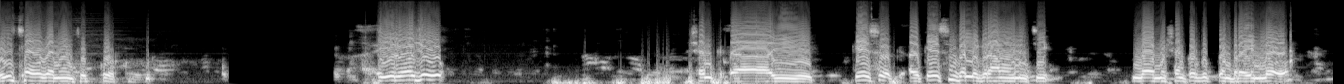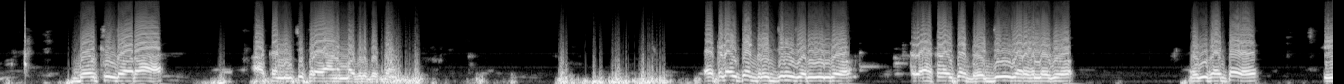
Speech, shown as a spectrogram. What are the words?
రీచ్ అవ్వగలమని చెప్పి. కోరుకుంటున్నాం ఈరోజు ఈ కేసు కేసుపల్లి గ్రామం నుంచి మేము శంకరగుప్తం ట్రైన్లో బోట్ల ద్వారా అక్కడి నుంచి ప్రయాణం మొదలుపెట్టాం. ఎక్కడైతే డ్రెడ్జింగ్ జరిగిందో ఎక్కడైతే డ్రెడ్జింగ్ జరగలేదో ఎందుకంటే ఈ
